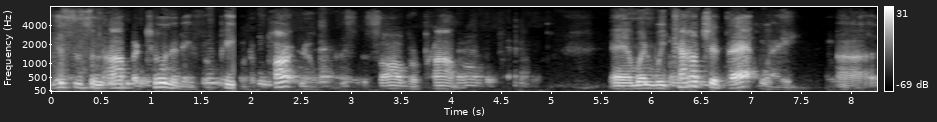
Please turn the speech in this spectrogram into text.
this is an opportunity for people to partner with us to solve a problem. And when we couch it that way, uh,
